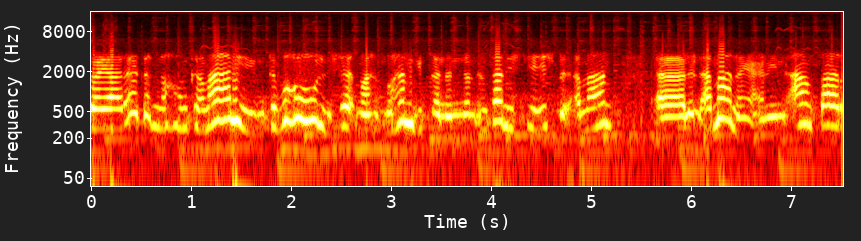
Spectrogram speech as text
فيا ريت إنهم كمان ينتبهوا لشيء مه- مهم جدا ان الإنسان يشتي يعيش بأمان آه للأمانة يعني الآن صار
